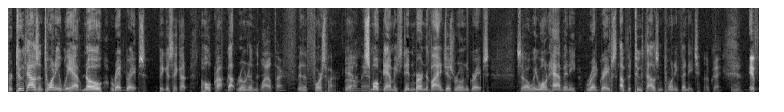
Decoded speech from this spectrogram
for 2020, we have no red grapes because they got the whole crop got ruined in the, Wildfire? in the forest fire. Oh, yeah, Oh, man. smoke damage didn't burn the vine, just ruined the grapes. So we won't have any red grapes of the 2020 vintage. Okay. If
